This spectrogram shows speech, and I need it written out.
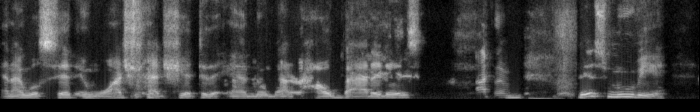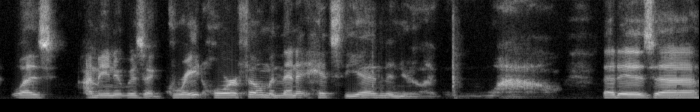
and I will sit and watch that shit to the end, no matter how bad it is. Awesome. this movie was i mean it was a great horror film and then it hits the end and you're like wow. That is uh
